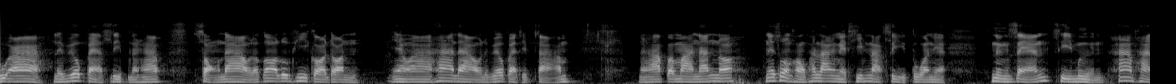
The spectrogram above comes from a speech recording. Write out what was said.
UR เลเวล 80 นะครับ 2 ดาว แล้วก็รุ่นพี่กอร์ดอน LR 5 ดาวเลเวล83 นะครับ ประมาณนั้นเนาะ ในส่วนของพลังเนี่ย ทีมหลัก 4 ตัวเนี่ย145,000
